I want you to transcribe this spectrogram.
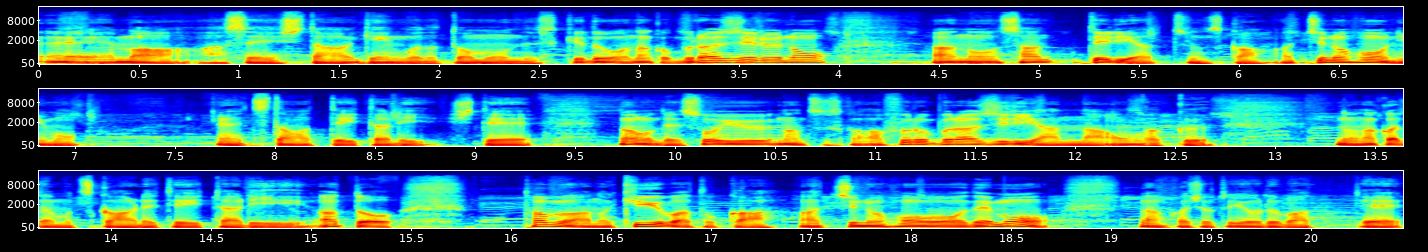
えーまあ、派生した言語だと思うんですけど、なんかブラジルの、あの、サンテリアっていうんですか、あっちの方にも、えー伝わっていたりして、なのでそういう、なんつうんですか、アフロブラジリアンな音楽の中でも使われていたり、あと、多分あの、キューバとか、あっちの方でも、なんかちょっとヨルバって、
